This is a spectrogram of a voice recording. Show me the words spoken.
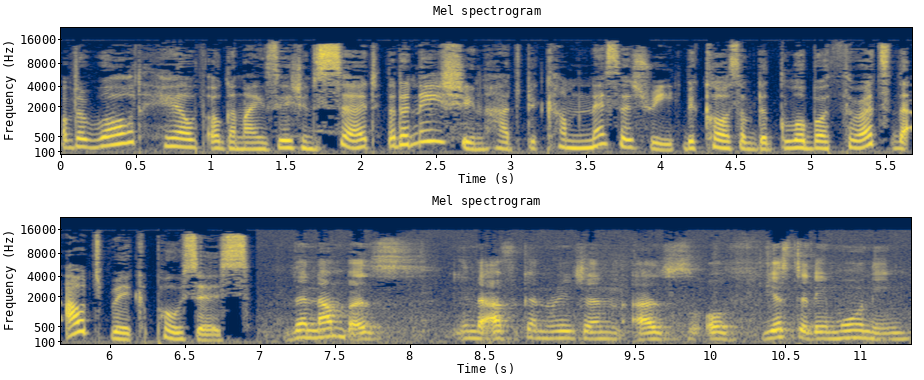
of the World Health Organization, said the donation had become necessary country because of the global threats the outbreak poses. The numbers in the African region as of yesterday morning,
